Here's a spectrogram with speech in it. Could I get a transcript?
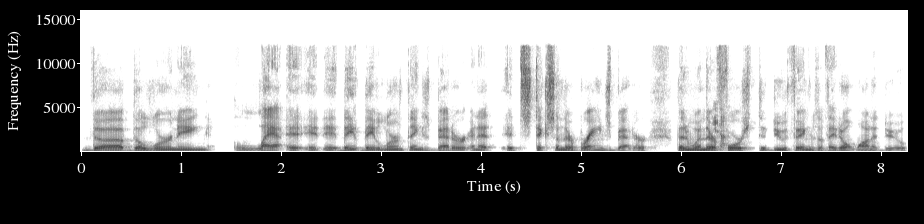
the the learning la- it, it, they they learn things better and it it sticks in their brains better than when they're yeah. forced to do things that they don't want to do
